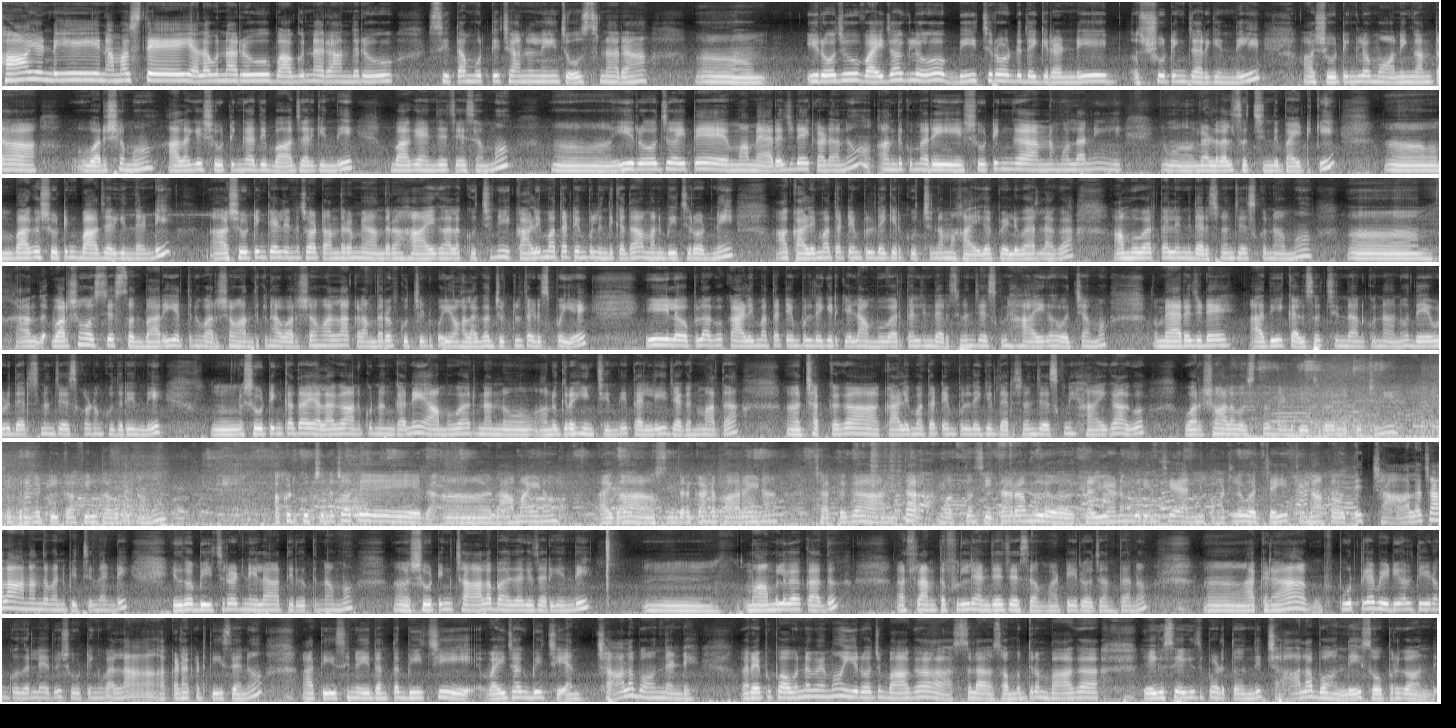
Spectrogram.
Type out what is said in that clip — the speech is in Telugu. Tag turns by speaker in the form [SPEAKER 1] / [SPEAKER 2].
[SPEAKER 1] హాయ్ అండి నమస్తే. ఎలా ఉన్నారు? బాగున్నారా అందరూ? సీతామూర్తి ఛానల్ని చూస్తున్నారా? ఈరోజు వైజాగ్లో బీచ్ రోడ్డు దగ్గర అండి షూటింగ్ జరిగింది. ఆ షూటింగ్లో మార్నింగ్ అంతా వర్షము అలాగే షూటింగ్ అది బాగా జరిగింది. బాగా ఎంజాయ్ చేసాము ఈరోజు అయితే మా మ్యారేజ్ డే కడాను. అందుకు మరి షూటింగ్ అన్న మూలని వెళ్ళవలసి వచ్చింది బయటికి. బాగా షూటింగ్ బాగా జరిగిందండి. ఆ షూటింగ్కి వెళ్ళిన చోట అందరం మేము అందరం హాయిగా అలా కూర్చుని కాళీమాత టెంపుల్ ఉంది కదా మన బీచ్ రోడ్ని ఆ కాళీమాత టెంపుల్ దగ్గర కూర్చున్నాము హాయిగా పెళ్ళివారిలాగా అమ్మవారి తల్లిని దర్శనం చేసుకున్నాము. వర్షం వచ్చేస్తుంది భారీ ఎత్తున వర్షం. అందుకని ఆ వర్షం వల్ల అక్కడ అందరం కూర్చుండిపోయాం అలాగా జుట్టులు తడిసిపోయాయి. ఈ లోపలగా కాళీమాత టెంపుల్ దగ్గరికి వెళ్ళి అమ్మవారి తల్లిని దర్శనం చేసుకుని హాయిగా వచ్చాము. మ్యారేజ్ డే అది కలిసి వచ్చింది అనుకున్నాను. దేవుడు దర్శనం చేసుకోవడం కుదిరింది. షూటింగ్ కదా ఎలాగా అనుకున్నాం కానీ అమ్మవారు నన్ను అనుగ్రహించింది. తల్లి జగన్మాత చక్కగా కాళీమాత టెంపుల్ దగ్గర దర్శనం చేసుకుని హాయిగా వర్షం అలా వస్తుందండి బీచ్ రోడ్ని కూర్చుని శుభ్రంగా టీ కాఫీలు తాగుతున్నాము. అక్కడ కూర్చున్న చోతే రామాయణం అయిగా సుందరకాండ పారాయణ చక్కగా అంతా మొత్తం సీతారాములు కళ్యాణం గురించే అన్ని పాటలు వచ్చాయి. నాకు అయితే చాలా చాలా ఆనందం అనిపించిందండి. ఇదిగో బీచ్ రోడ్ని ఇలా తిరుగుతున్నాము. షూటింగ్ చాలా బాగా జరిగింది. మామూలుగా కాదు. అసలు అంత ఫుల్ ఎంజాయ్ చేసాం అన్నమాట ఈరోజు అంతాను అక్కడ పూర్తిగా వీడియోలు తీయడం కుదరలేదు. షూటింగ్ వల్ల అక్కడక్కడ తీసాను ఆ తీసిన ఇదంతా బీచ్ వైజాగ్ బీచ్. ఎంత చాలా బాగుందండి. రేపు పౌర్ణమేమో ఈరోజు బాగా అసలు సముద్రం బాగా ఎగిసి ఎగిసి పడుతుంది. చాలా బాగుంది. సూపర్గా ఉంది.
